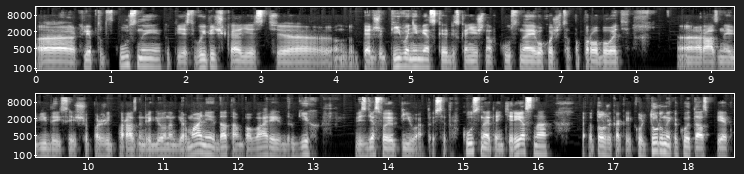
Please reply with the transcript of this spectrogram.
Э, хлеб тут вкусный, тут есть выпечка, есть, опять же, пиво немецкое бесконечно вкусное, его хочется попробовать. разные виды, если еще пожить по разным регионам Германии, да, там Баварии, других, везде свое пиво. То есть это вкусно, это интересно, это тоже как и культурный какой-то аспект.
